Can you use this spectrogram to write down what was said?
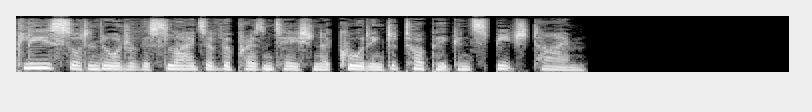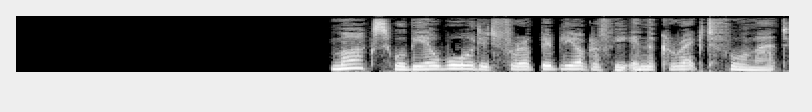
Please sort and order the slides of the presentation according to topic and speech time. Marks will be awarded for a bibliography in the correct format.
